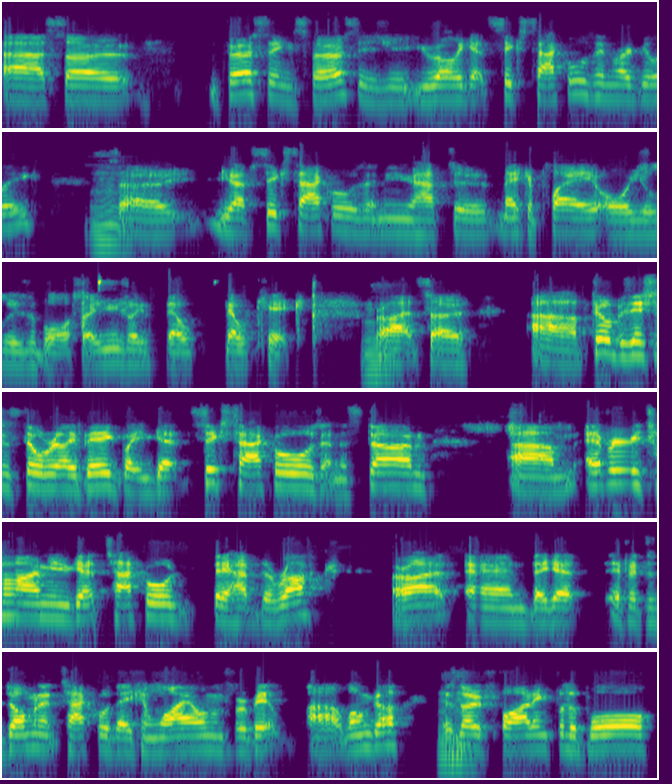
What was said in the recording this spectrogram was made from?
Uh, so first things first is you, you only get six tackles in rugby league. Mm. So you have six tackles and you have to make a play or you'll lose the ball. So usually they'll they'll kick, mm. right? So uh, field position is still really big, but you get six tackles and it's done. Um, every time you get tackled, they have the ruck, all right, and they get if it's a dominant tackle, they can lie on them for a bit uh, longer. There's mm-hmm. no fighting for the ball.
